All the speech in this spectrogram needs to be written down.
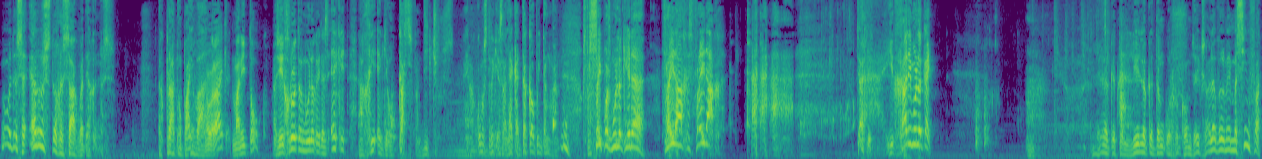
Nou, dit is 'n ernstige saak wat ek in is. Ek praat nou baie waar. Alright, money talk. As jy groter moeilikheid as ek het, dan gee ek jou kas van die juice. Nee, maar kom ons drink eers 'n lekker dik op die ding man. Ons versyp ons moeilikhede. Vrydag is Vrydag. Ja, Hier gaan die moeilikheid. Ek het 'n lelike ding oorgekom, Jax. Hulle wil my masjien vat.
